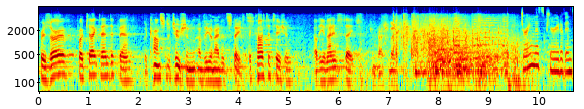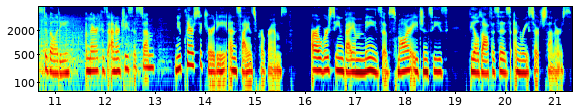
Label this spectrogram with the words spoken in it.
preserve, protect, and defend the Constitution of the United States. The Constitution of the United States. Congratulations. During this period of instability, America's energy system, nuclear security, and science programs are overseen by a maze of smaller agencies, field offices, and research centers.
